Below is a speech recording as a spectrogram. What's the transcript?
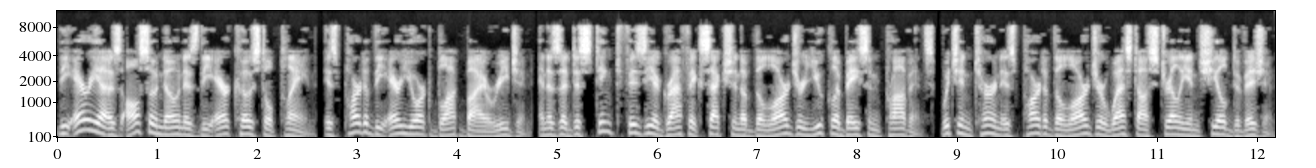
The area is also known as the Eyre Coastal Plain, is part of the Eyre-York Block bioregion, and is a distinct physiographic section of the larger Eucla Basin Province, which in turn is part of the larger West Australian Shield Division.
